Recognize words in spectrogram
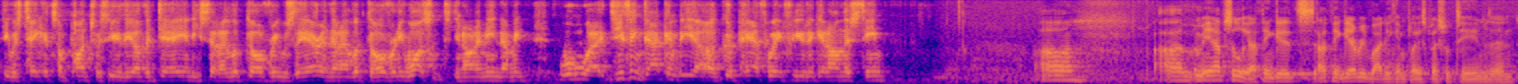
he was taking some punts with you the other day, and he said I looked over, he was there, and then I looked over, and he wasn't. You know what I mean? I mean, do you think that can be a good pathway for you to get on this team? Um, I mean, absolutely. I think it's. I think everybody can play special teams, and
